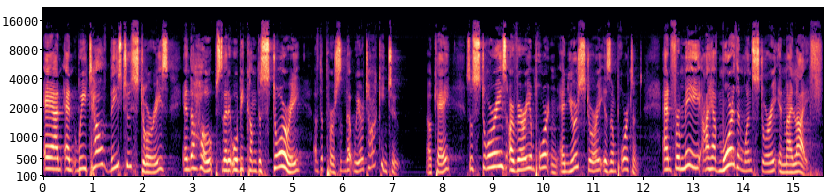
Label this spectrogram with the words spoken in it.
And, and we tell these two stories in the hopes that it will become the story of the person that we are talking to. Okay? So stories are very important, and your story is important. And for me, I have more than one story in my life,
